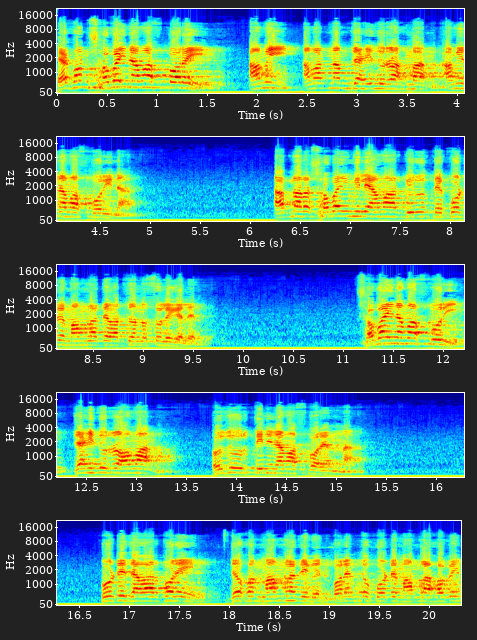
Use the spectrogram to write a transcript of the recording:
এখন সবাই নামাজ পড়ে। আমি, আমার নাম জাহিদুর রহমান, আমি নামাজ পড়ি না। আপনারা সবাই মিলে আমার বিরুদ্ধে কোর্টে মামলা দেওয়ার জন্য চলে গেলেন। সবাই নামাজ পড়ি, জাহিদুর রহমান। হুজুর, তিনি নামাজ পড়েন না। কোর্টে যাওয়ার পরে যখন মামলা দেবেন, বলেন তো কোর্টে মামলা হবে?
